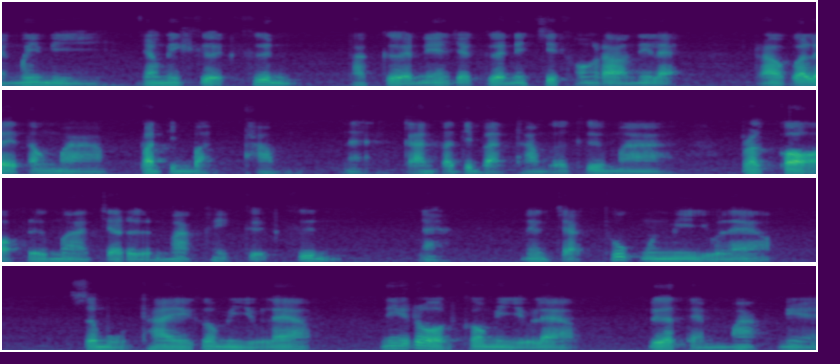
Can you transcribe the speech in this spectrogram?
ยังไม่มียังไม่เกิดขึ้น ถ้าเกิดเนี่ยจะเกิดในจิตของเรานี่แหละ เราก็เลยต้องมาปฏิบัติธรรมนะการปฏิบัติธรรมก็คือมาประกอบหรือมาเจริญมรรคให้เกิดขึ้น เนื่องจากทุกมันมีอยู่แล้ว สมุทัยก็มีอยู่แล้ว นิโรธก็มีอยู่แล้ว เหลือแต่มรรคเนี่ย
